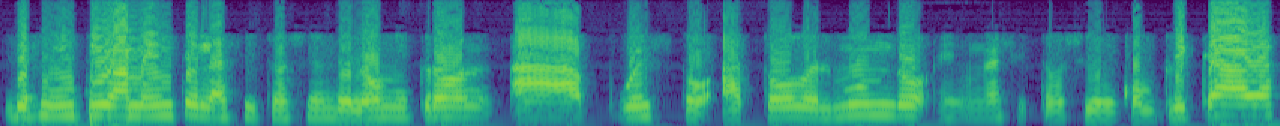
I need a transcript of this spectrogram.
Definitivamente la situación del Omicron ha puesto a todo el mundo en una situación complicada,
